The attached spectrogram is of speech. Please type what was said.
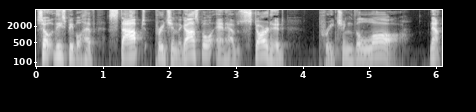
So these people have stopped preaching the gospel and have started preaching the law. Now,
